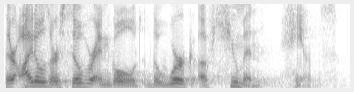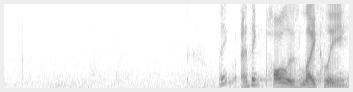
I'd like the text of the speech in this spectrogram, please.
Their idols are silver and gold, the work of human hands. I think, I think Paul is likely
